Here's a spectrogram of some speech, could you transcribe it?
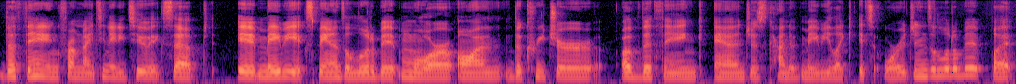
the thing from 1982 except it maybe expands a little bit more on the creature of the thing and just kind of maybe like its origins a little bit. But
